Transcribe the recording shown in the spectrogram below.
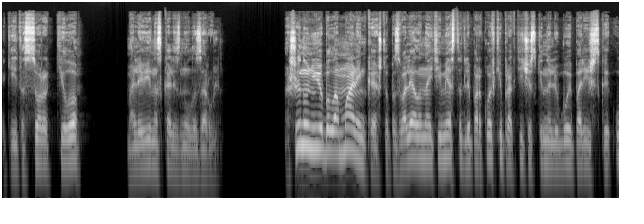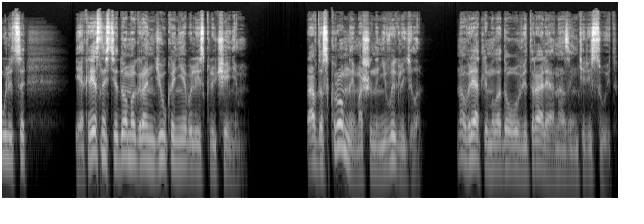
какие-то 40 кило, Малевина скользнула за руль. Машина у нее была маленькая, что позволяло найти место для парковки практически на любой парижской улице, и окрестности дома Грандюка не были исключением. Правда, скромной машина не выглядела, но вряд ли молодого Витраля она заинтересует.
